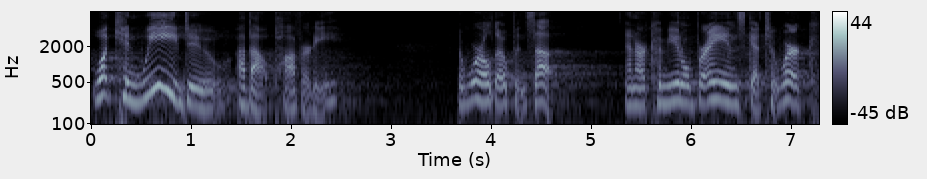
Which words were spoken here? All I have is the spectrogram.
what can we do about poverty? The world opens up, and our communal brains get to work,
